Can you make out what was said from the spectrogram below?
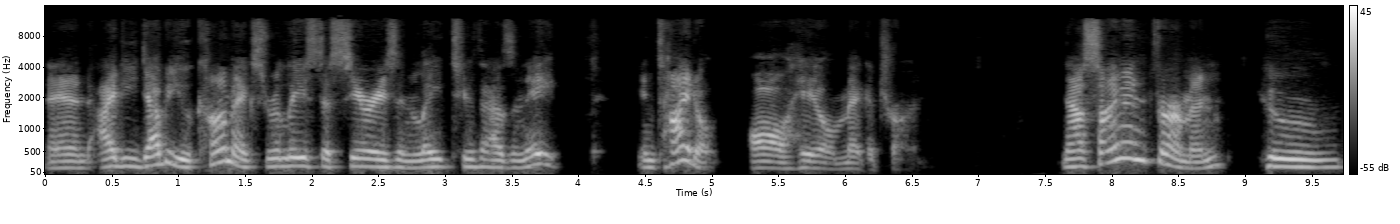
and IDW Comics released a series in late 2008 entitled All Hail Megatron. Now, Simon Furman, who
